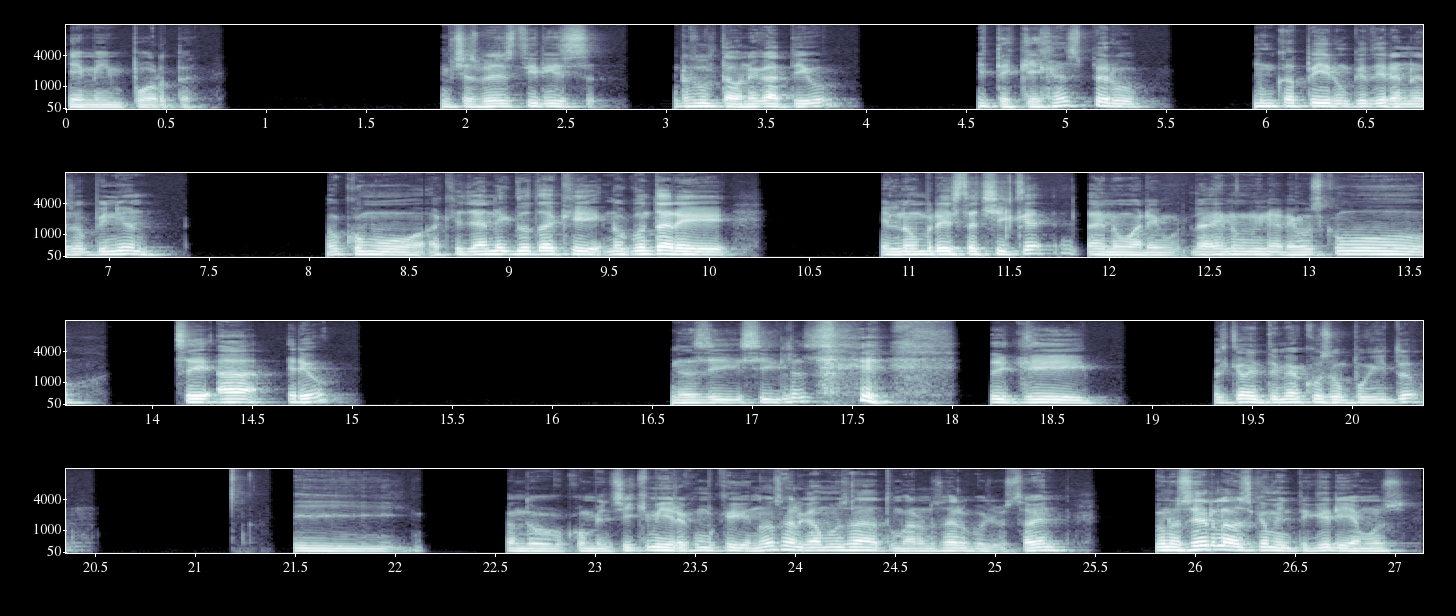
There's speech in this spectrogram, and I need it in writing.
¿qué me importa? Muchas veces tienes un resultado negativo y te quejas, pero nunca pidieron que te dieran esa opinión. ¿No? Como aquella anécdota que no contaré el nombre de esta chica, la denominaremos, la denominaremos como C.A.R.O. Así siglas. de que básicamente me acosó un poquito. Y cuando convencí que me diera como que no salgamos a tomarnos algo, yo, está bien. Conocerla, básicamente queríamos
